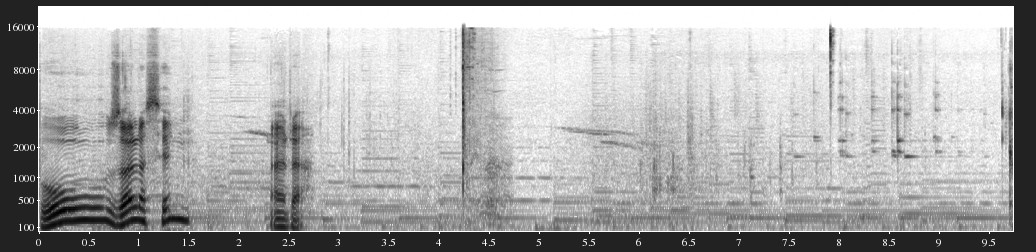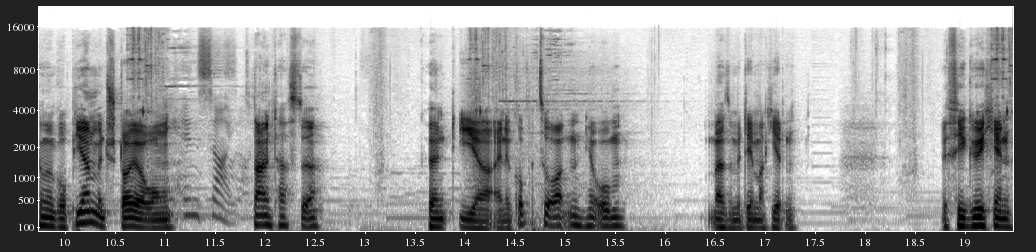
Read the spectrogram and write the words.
Wo soll das hin? Ah, da. Können wir gruppieren mit Steuerung. Zahlentaste. Könnt ihr eine Gruppe zuordnen hier oben. Also mit den markierten Figürchen.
